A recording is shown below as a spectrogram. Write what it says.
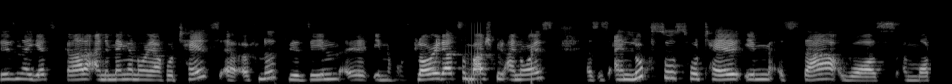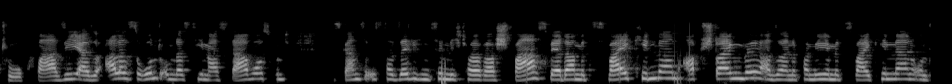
Disney jetzt gerade eine Menge neuer Hotels eröffnet. Wir sehen äh, in Florida zum Beispiel ein neues. Das ist ein Luxushotel im Star Wars Motto quasi. Also alles rund um das Thema Star Wars und das Ganze ist tatsächlich ein ziemlich teurer Spaß. Wer da mit zwei Kindern absteigen will, also eine Familie mit zwei Kindern und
